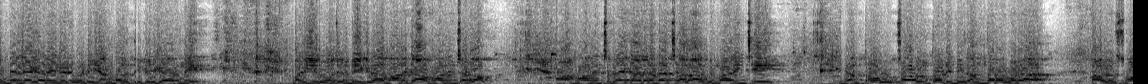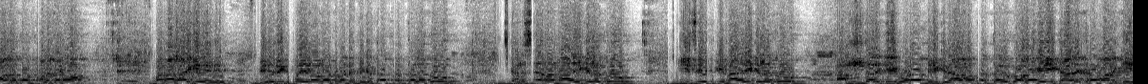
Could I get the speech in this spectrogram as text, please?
ఎమ్మెల్యే గారు అయినటువంటి యనమల దివ్య గారిని మరి ఈ రోజున మీ గ్రామానికి ఆహ్వానించడం ఆహ్వానించడమే కాకుండా చాలా అభిమానించి ఎంతో ఉత్సాహంతో మీరందరూ కూడా ఆవిడ స్వాగతం పలకడం మరి అలాగే వేదిక పైన ఉన్నటువంటి మిగతా పెద్దలకు జనసేన నాయకులకు బీజేపీ నాయకులకు అందరికీ కూడా మీ గ్రామ పెద్దలకు అలాగే ఈ కార్యక్రమానికి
